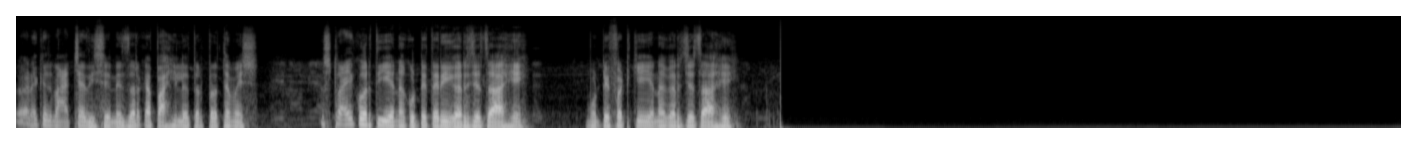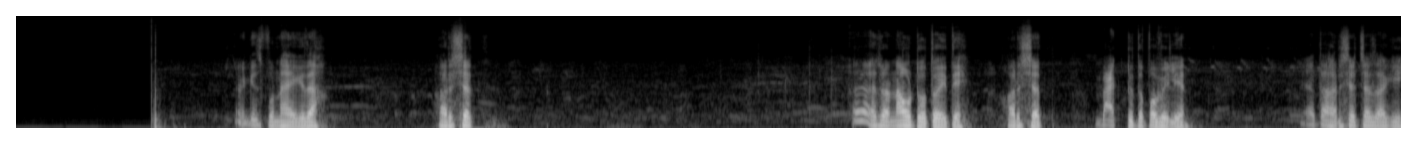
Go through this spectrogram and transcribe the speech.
नक्कीच मॅचच्या दिशेने जर का पाहिलं तर प्रथमेश स्ट्राईकवरती येणं कुठेतरी गरजेचं आहे. मोठे फटके येणं गरजेचं आहे. नक्कीच पुन्हा एकदा हर्षद. रनआउट होतो इथे. Harshad. Back to the pavilion आता हर्षदच्या जागी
